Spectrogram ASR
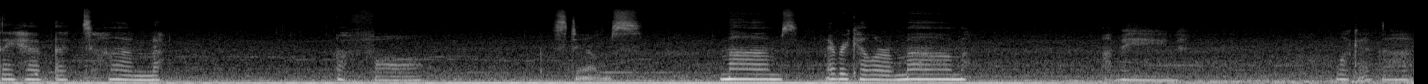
They have a ton of fall stems. Mums. Every color of mum. I mean, look at that.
